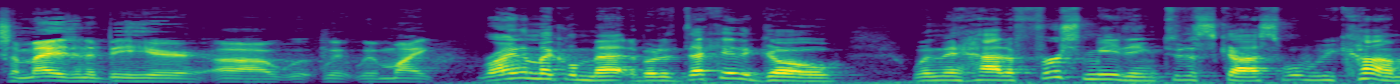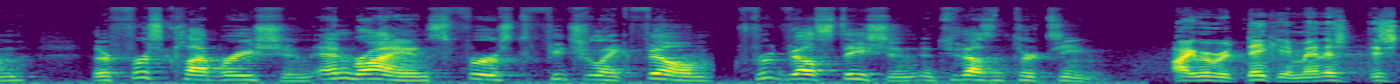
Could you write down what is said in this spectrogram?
it's amazing to be here uh, with, with, Mike. Ryan and Michael met about a decade ago when they had a first meeting to discuss what would become their first collaboration and Ryan's first feature-length film, Fruitvale Station, in 2013. I remember thinking, man, this, this,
